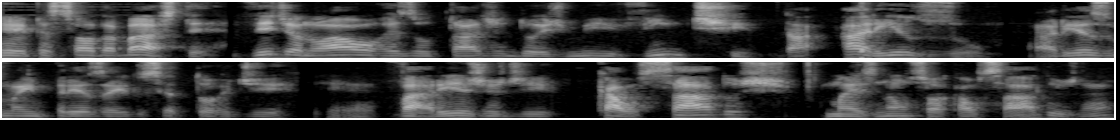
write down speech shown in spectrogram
E aí, pessoal da Baster? Vídeo anual, resultado de 2020 da Arezo. Arezo é uma empresa aí do setor de é, varejo de calçados, mas não só calçados, né?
